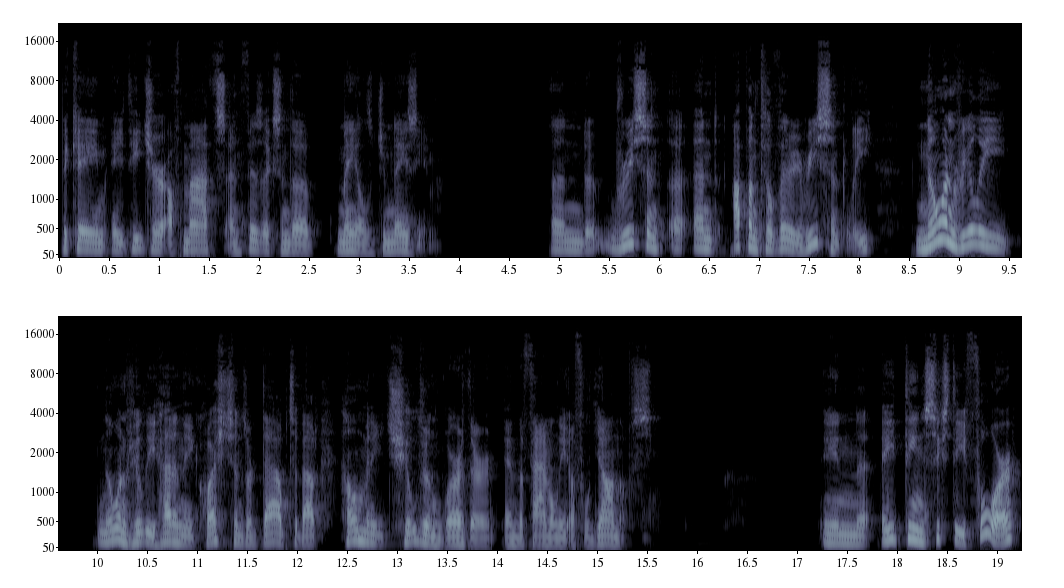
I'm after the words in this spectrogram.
became a teacher of maths and physics in the males' gymnasium. And recent, uh, and up until very recently, no one really, no one really had any questions or doubts about how many children were there in the family of Ulyanovs. In 1864,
